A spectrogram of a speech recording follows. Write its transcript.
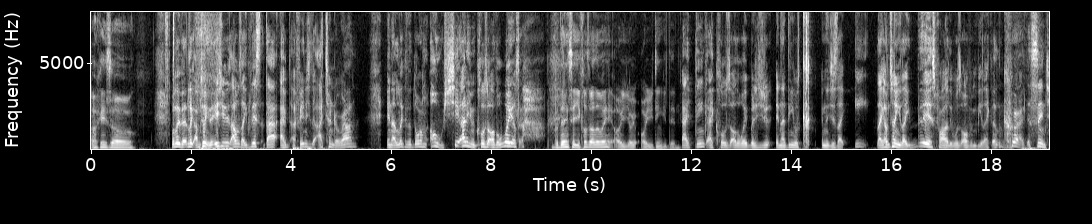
Okay, so But look, look, I'm telling you, the issue is I was like this, that I, I finished it, I turned around and I look at the door, I'm like, oh shit, I didn't even close it all the way. I was like, ah. but then you say you closed it all the way, or you or you think you did? I think I closed it all the way, but you and I think it was and then just like eat. Like I'm telling you, like this probably was open be like a crack, a cinch.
